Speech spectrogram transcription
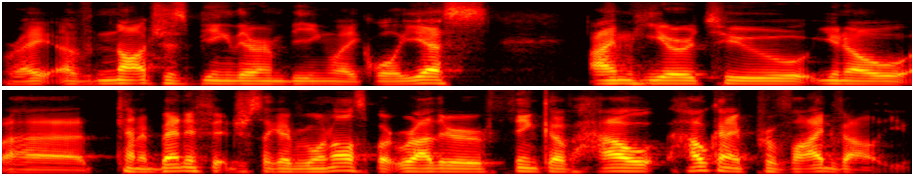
right? Of not just being there and being like, well, yes, I'm here to, you know, uh, kind of benefit just like everyone else, but rather think of how how can I provide value,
